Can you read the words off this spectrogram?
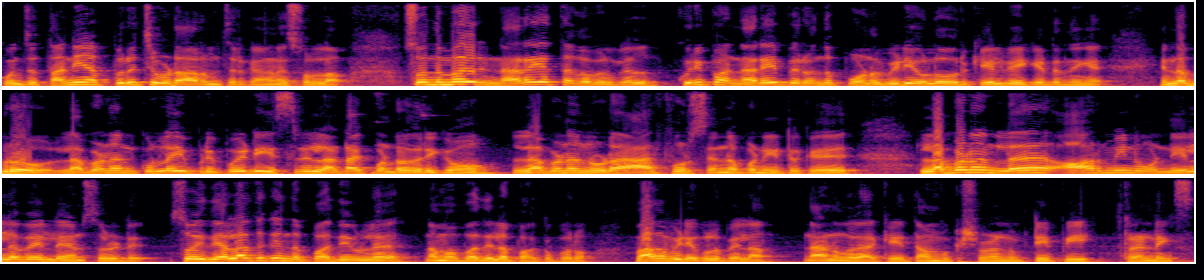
கொஞ்சம் தனியாக பிரித்து விட ஆரம்பிச்சிருக்காங்கன்னு சொல்லலாம். ஸோ இந்த மாதிரி நிறைய தகவல்கள் குறிப்பாக நிறைய பேர் வந்து போன வீடியோவில் ஒரு கேள்வியை கேட்டிருந்தீங்க. என்ன ப்ரோ லெபனனுக்குள்ளே இப்படி போயிட்டு இஸ்ரேல் அட்டாக் பண்ணுற வரைக்கும் லெபனனோட ஏர்ஃபோர்ஸ் என்ன பண்ணிட்டு இருக்கு லெபனனில் ஆர்மின்னு ஒன்று இல்லவே இல்லைன்னு சொல்லிட்டு. ஸோ இது எல்லாத்துக்கும் இந்த பதிவில் நம்ம பதிலை பார்க்க போகிறோம் வாங்க வீடியோக்குள்ளே போயிடலாம். நான் உங்களுக்கு K Thambu Krishnan TP trendings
